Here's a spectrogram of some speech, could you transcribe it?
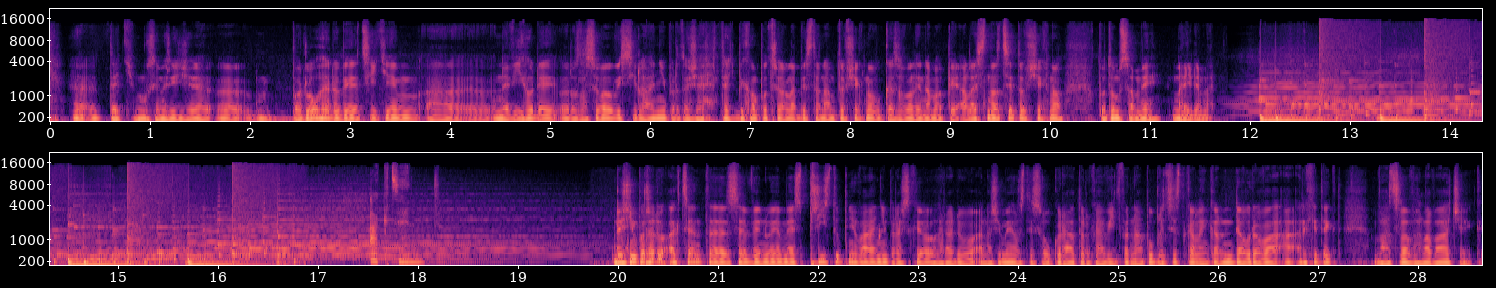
Eh, teď musím říct, že eh, po dlouhé době cítím eh, nevýhody rozhlasového vysílání, protože teď bychom potřebovali, abyste nám to všechno ukazovali na mapě, ale snad si to všechno potom sami najdeme. V dnešním pořadu Akcent se věnujeme zpřístupňování Pražského hradu a našimi hosty jsou kurátorka, výtvarná publicistka Lenka Lindaurová a architekt Václav Hlaváček.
